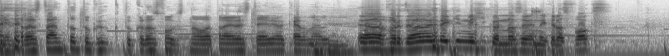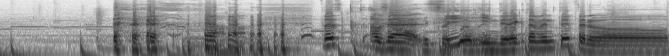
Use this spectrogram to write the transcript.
Mientras tanto, tu, tu CrossFox no va a traer estéreo, carnal. Eh, afortunadamente aquí en México no se vende CrossFox. Ajá. Pues, o sea, sí, indirectamente, pero.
